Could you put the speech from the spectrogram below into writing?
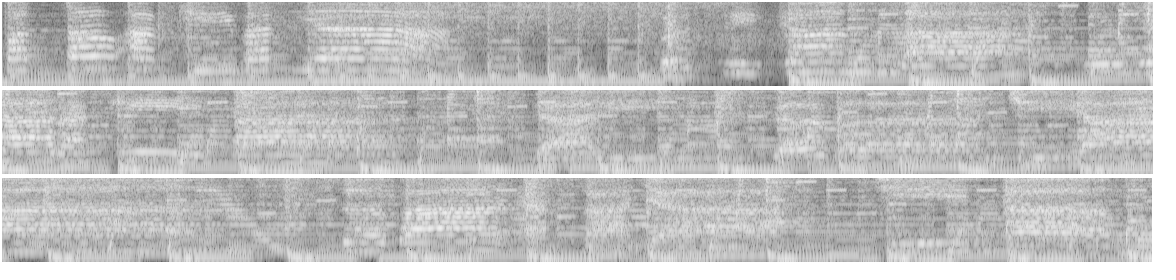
fatal akibatnya. Bersihkanlah kita dari kebencian. Sebarkan saja cintamu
